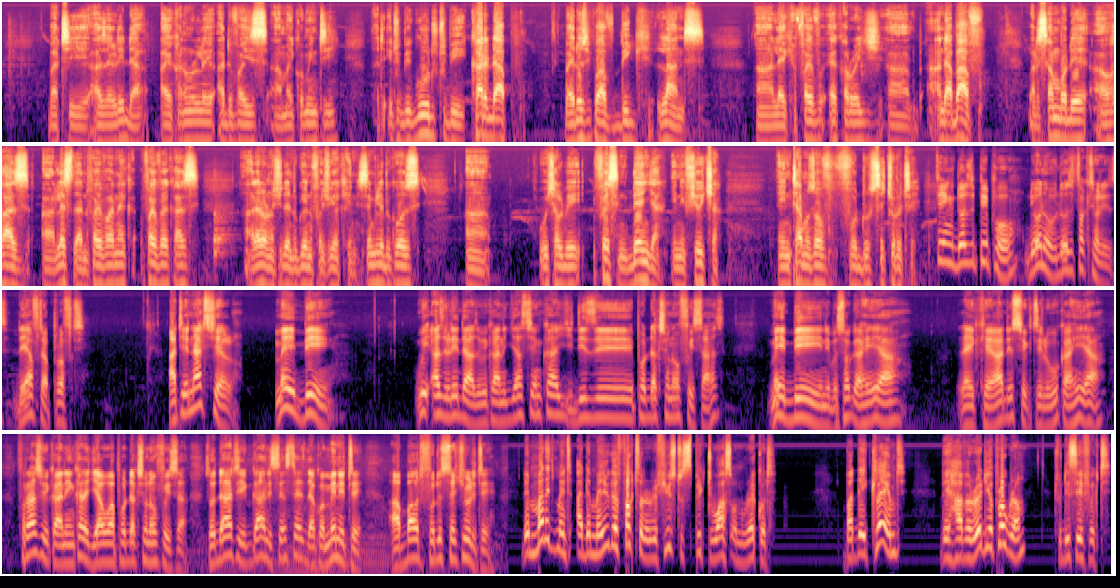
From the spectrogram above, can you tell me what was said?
but uh, as a leader, I can only advise uh, my community that it would be good to be carried up by those people who have big lands, uh, like a five acreage uh, and above. But somebody uh, who has uh, less than five, five acres, uh, that one shouldn't go in for sugarcane, simply because uh, we shall be facing danger in the future in terms of food security. I think those people, the owner of those factories, they have to profit. At a nutshell, maybe we as leaders, we can just encourage these uh, production officers, maybe in Ibusoga here, like uh, our district, Luka here. For us, we can encourage our production officer so that he can sensitize the community about food security. The management at the Mayuge factory refused to speak to us on record, but they claimed they have a radio program to this effect,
